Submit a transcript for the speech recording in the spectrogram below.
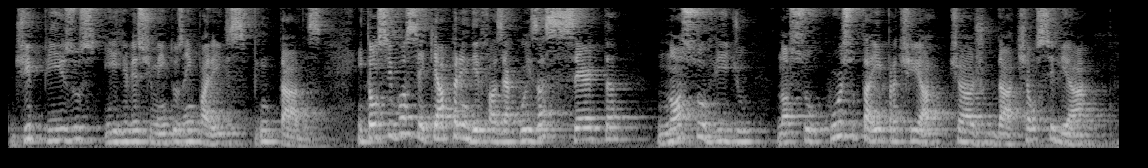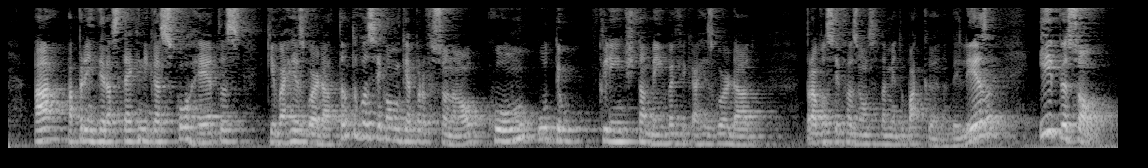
de pisos e revestimentos em paredes pintadas. Então, se você quer aprender a fazer a coisa certa, nosso vídeo, nosso curso está aí para te, te ajudar, te auxiliar a aprender as técnicas corretas que vai resguardar tanto você como que é profissional, como o teu cliente também vai ficar resguardado para você fazer um assentamento bacana, beleza? E pessoal,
